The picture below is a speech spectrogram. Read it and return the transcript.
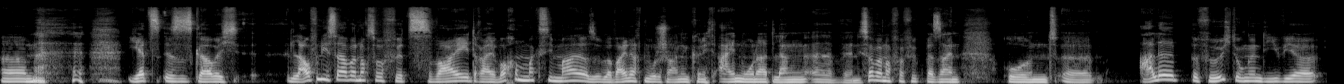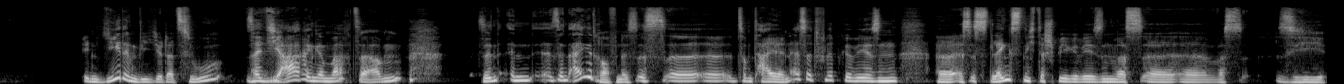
Ähm, jetzt ist es, glaube ich, laufen die Server noch so für zwei, drei Wochen maximal. Also über Weihnachten wurde schon angekündigt, ein Monat lang äh, werden die Server noch verfügbar sein. Und äh, alle Befürchtungen, die wir in jedem Video dazu seit Jahren gemacht haben, sind, in, sind eingetroffen. Es ist äh, äh, zum Teil ein Asset Flip gewesen. Äh, es ist längst nicht das Spiel gewesen, was, äh, äh was sie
